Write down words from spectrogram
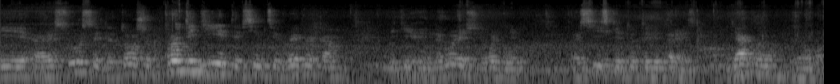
і ресурси для того, щоб протидіяти всім цим викликам, які генерує сьогодні російський тоталітаризм. Дякую за увагу.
